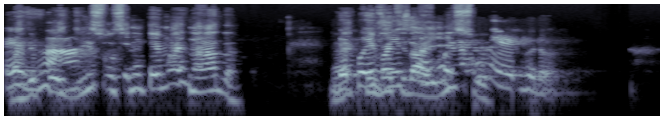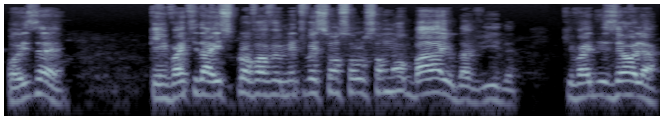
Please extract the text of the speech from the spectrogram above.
Mas Exato. depois disso você não tem mais nada. Né? Depois Quem vai disso, te dar é isso? Negro. Pois é. Quem vai te dar isso provavelmente vai ser uma solução mobile da vida, que vai dizer, olha,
